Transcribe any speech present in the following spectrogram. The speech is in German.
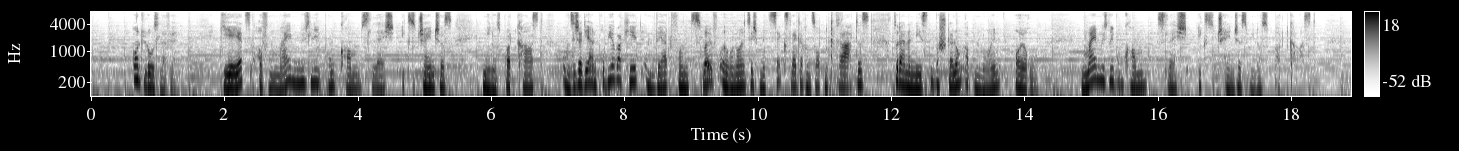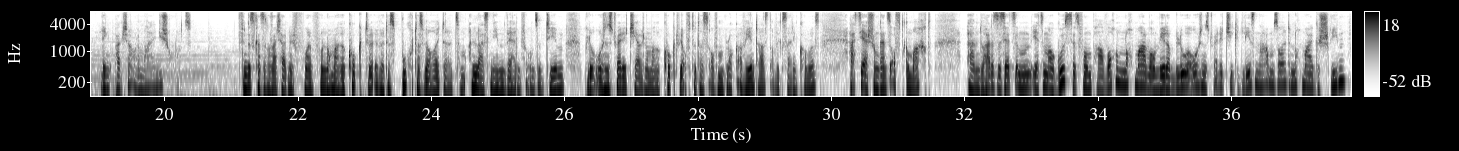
und loslöffeln. Gehe jetzt auf mymüsli.com slash exchanges podcast und sicher dir ein Probierpaket im Wert von 12,90 Euro mit sechs leckeren Sorten gratis zu deiner nächsten Bestellung ab 9 Euro. mymüsli.com slash exchanges podcast. Link packe ich dann auch nochmal in die Show Notes finde es ganz interessant. Ich habe mir vorhin, vorhin nochmal geguckt über das Buch, das wir heute zum Anlass nehmen werden für unsere Themen. Blue Ocean Strategy habe ich nochmal geguckt, wie oft du das auf dem Blog erwähnt hast, auf Exciting Commerce. Hast du ja schon ganz oft gemacht. Ähm, du hattest es jetzt im, jetzt im August, jetzt vor ein paar Wochen nochmal, warum jeder Blue Ocean Strategy gelesen haben sollte, nochmal geschrieben.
